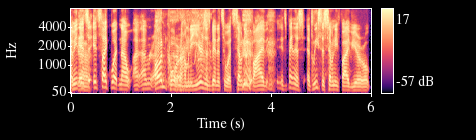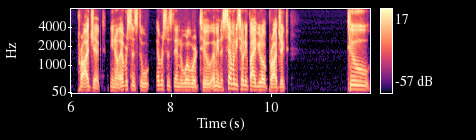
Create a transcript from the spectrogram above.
I mean, it's Yeah. it's like what now? I, I'm, I don't know how many years it's been. It's what seventy five. It's been a, at least a seventy five year old project. You know, ever since the ever since the end of World War II. I mean, a 70, 75 year old project to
